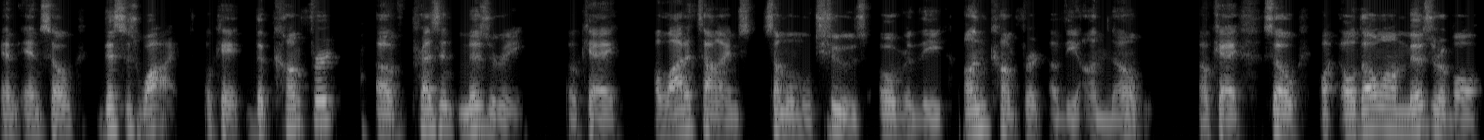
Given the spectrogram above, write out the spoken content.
And and so this is why okay, the comfort of present misery, okay, a lot of times someone will choose over the uncomfort of the unknown. Okay. So although I'm miserable,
